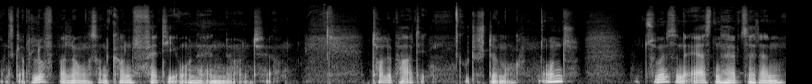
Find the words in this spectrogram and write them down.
Und es gab Luftballons und Konfetti ohne Ende und ja, tolle Party, gute Stimmung. Und zumindest in der ersten Halbzeit ein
